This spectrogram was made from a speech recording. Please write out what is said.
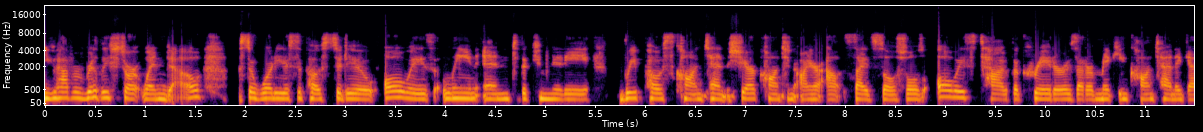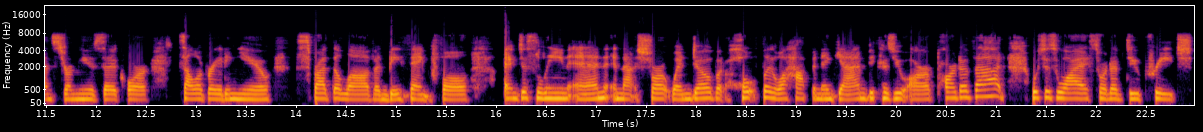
you have a really short window. So, what are you supposed to do? Always lean into the community, repost content, share content on your outside socials, always tag the creators that are making content against your music or celebrating you, spread the love and be thankful, and just lean in in that short window. But hopefully, it will happen again because you are a part of that, which is why I sort of do preach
